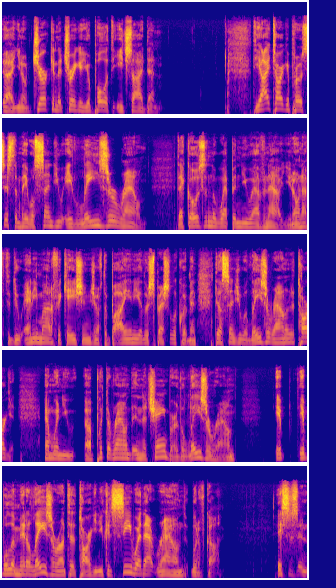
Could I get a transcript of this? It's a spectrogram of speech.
uh, you know, jerking the trigger. You pull it to each side then. The iTarget Pro system, they will send you a laser round that goes in the weapon you have now. You don't have to do any modifications. You don't have to buy any other special equipment. They'll send you a laser round and a target. And when you uh, put the round in the chamber, the laser round, it, it will emit a laser onto the target. You can see where that round would have gone. This is an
